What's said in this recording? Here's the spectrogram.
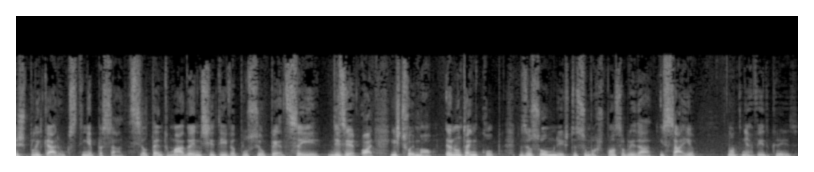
a explicar o que se tinha passado, se ele tem tomado a iniciativa pelo seu pé de sair, dizer, olha, isto foi mau, eu não tenho culpa, mas eu sou o ministro, assumo a responsabilidade e saio, não tinha havido crise.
